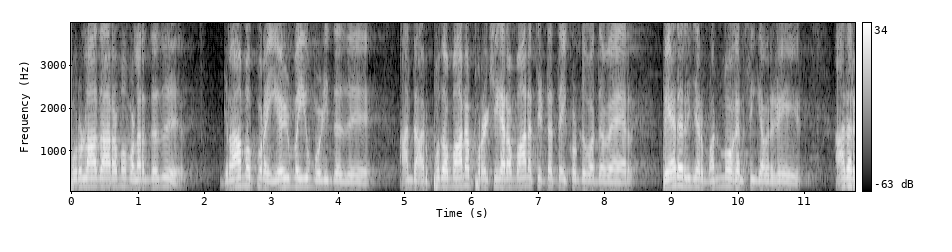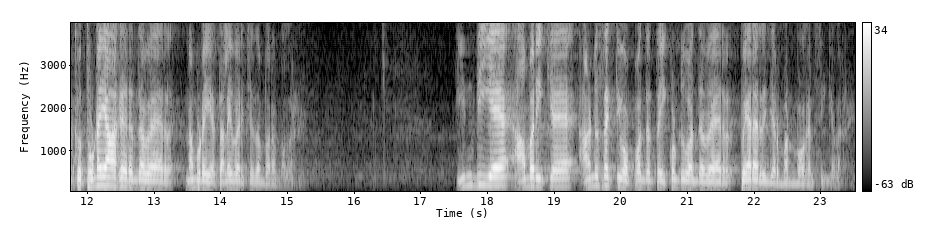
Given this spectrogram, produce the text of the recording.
பொருளாதாரமும் வளர்ந்தது. கிராமப்புற ஏழ்மையும் ஒழிந்தது. அந்த அற்புதமான புரட்சிகரமான திட்டத்தை கொண்டு வந்தவர் பேரறிஞர் மன்மோகன் சிங் அவர்கள். அதற்கு துணையாக இருந்தவர் நம்முடைய தலைவர் சிதம்பரம் அவர்கள். இந்திய அமெரிக்க அணுசக்தி ஒப்பந்தத்தை கொண்டு வந்தவர் பேரறிஞர் மன்மோகன் சிங் அவர்கள்.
